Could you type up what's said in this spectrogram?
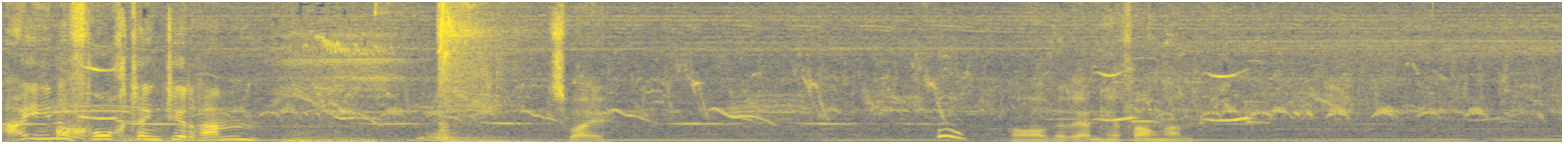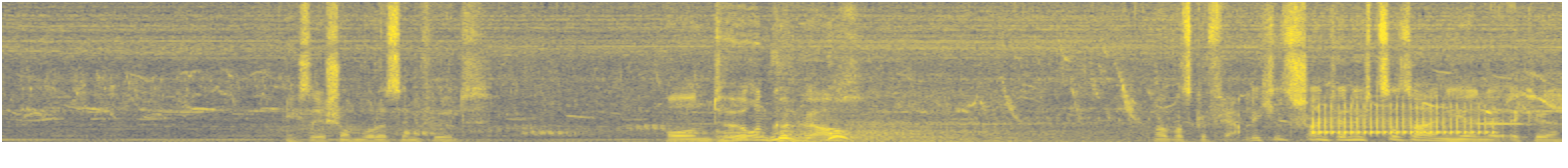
Eine Frucht hängt hier dran. Zwei. Oh, wir werden hier verhungern. Ich sehe schon, wo das hinführt. Und hören können wir auch. Aber was Gefährliches scheint ja nicht zu sein hier in der Ecke.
